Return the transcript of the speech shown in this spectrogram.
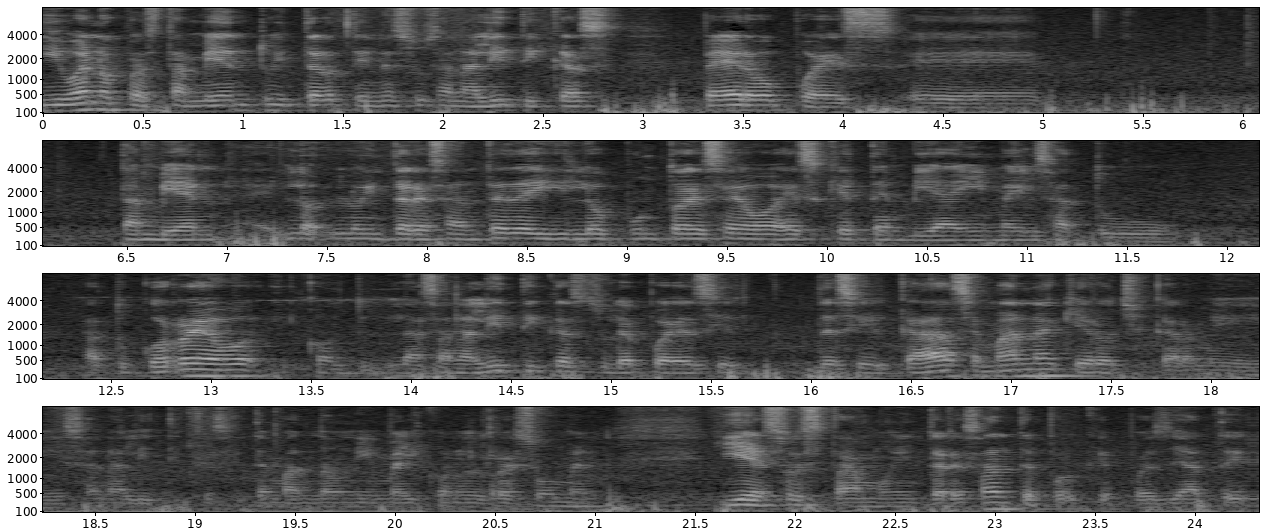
y bueno, pues también Twitter tiene sus analíticas, pero pues eh, también eh, lo, lo, interesante de hilo.so es que te envía emails a tu a tu correo y con las analíticas tú le puedes decir, decir cada semana quiero checar mis analíticas y te manda un email con el resumen y eso está muy interesante porque pues ya te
